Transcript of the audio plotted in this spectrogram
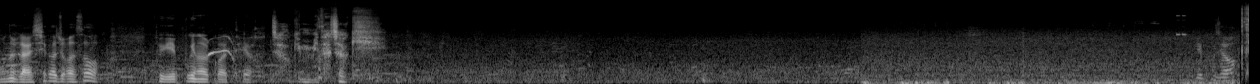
오늘 날씨가 좋아서 되게 예쁘게 나올 것 같아요. 저기입니다, 저기. 예쁘죠?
